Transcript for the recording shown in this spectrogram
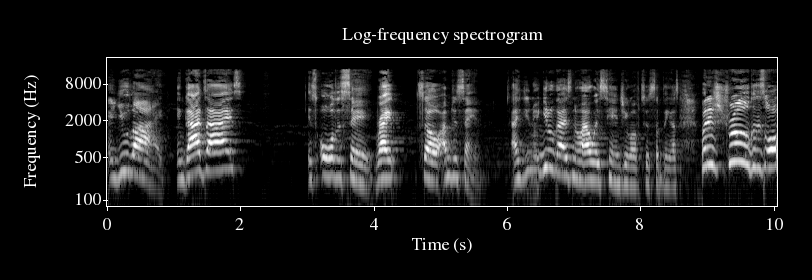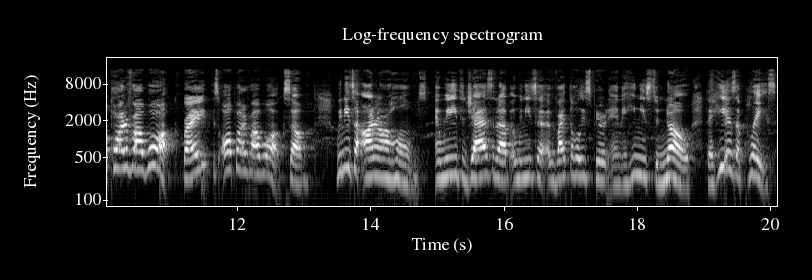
and you lied. In God's eyes, it's all the same, right? So I'm just saying. I, you know, you guys know I always tangent off to something else, but it's true because it's all part of our walk, right? It's all part of our walk. So we need to honor our homes and we need to jazz it up and we need to invite the Holy Spirit in, and He needs to know that He has a place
